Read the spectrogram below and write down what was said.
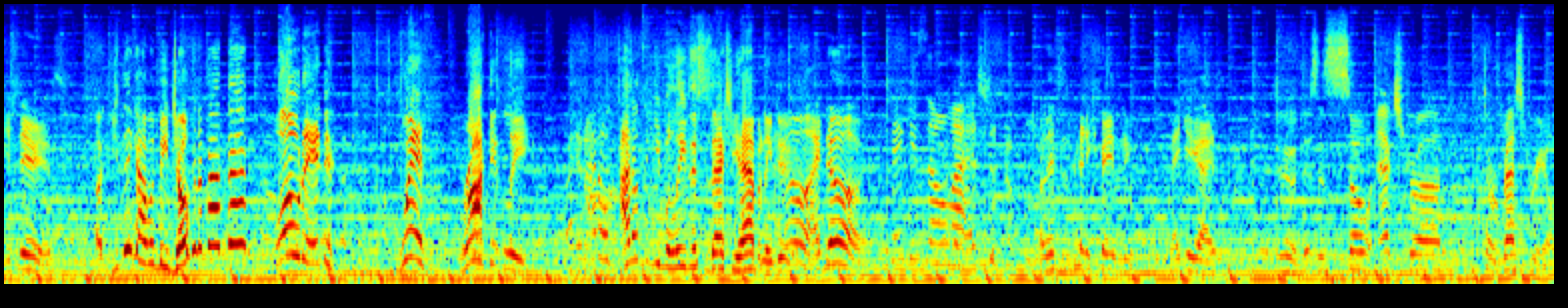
You serious? Uh, you think I would be joking about that? Loaded with Rocket League. I don't. I don't think you believe this is actually happening, dude. No, I don't. Thank you so much. Oh, this is pretty crazy. Thank you guys. dude. This is so extra terrestrial.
